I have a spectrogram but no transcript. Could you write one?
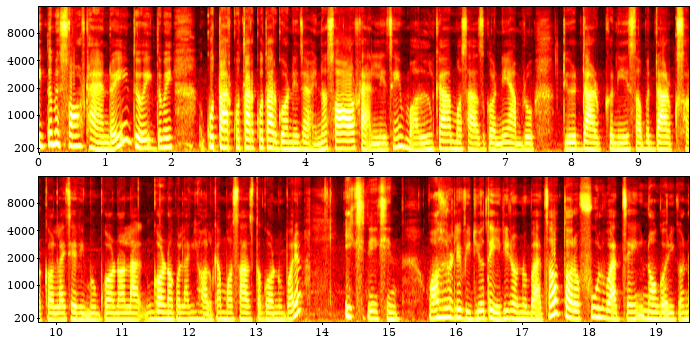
एकदमै सफ्ट ह्यान्ड है त्यो एकदमै कोतार कोतार कोतार गर्ने चाहिँ होइन। सफ्ट ह्यान्डले चाहिँ हल्का मसाज गर्ने हाम्रो त्यो डार्कनेस अब डार्क सर्कललाई चाहिँ रिमुभ गर्न ला गर्नको लागि हल्का मसाज त गर्नु पऱ्यो एकछिन एकछिन। हजुरहरूले भिडियो त हेरिरहनु भएको छ तर फुल वाच चाहिँ नगरिकन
